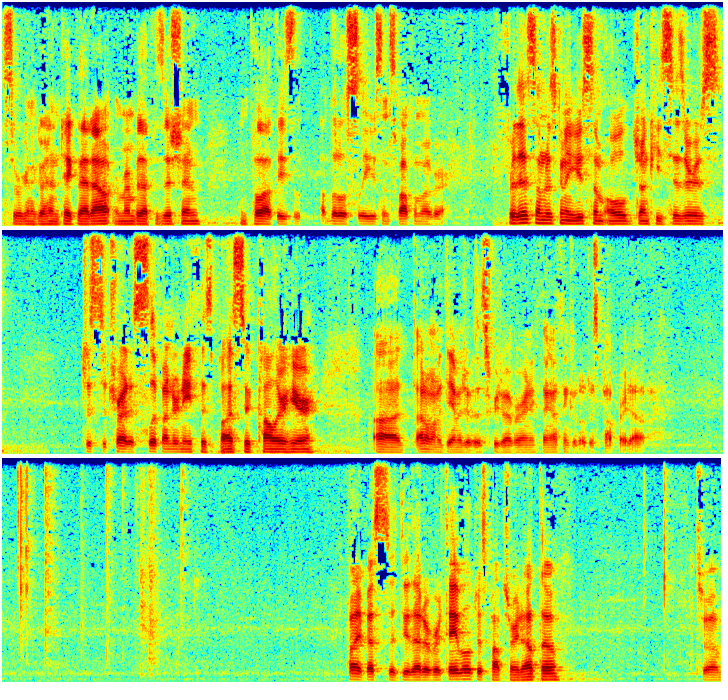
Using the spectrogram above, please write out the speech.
So we're going to go ahead and take that out, remember that position, and pull out these little sleeves and swap them over. For this, I'm just going to use some old junky scissors just to try to slip underneath this plastic collar here. Uh, I don't want to damage it with a screwdriver or anything. I think it'll just pop right out. Probably best to do that over a table. Just pops right out though. So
